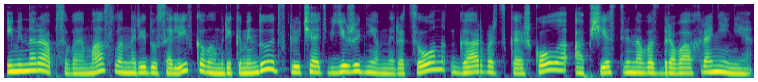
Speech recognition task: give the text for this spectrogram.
Именно рапсовое масло наряду с оливковым рекомендуют включать в ежедневный рацион Гарвардская школа общественного здравоохранения.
